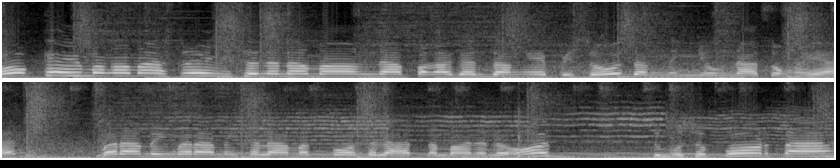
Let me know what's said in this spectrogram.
Okay mga master, isa na namang napakagandang episode ang ninyong natunghayan. Maraming maraming salamat po sa lahat ng mga nanood, sumusuporta,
